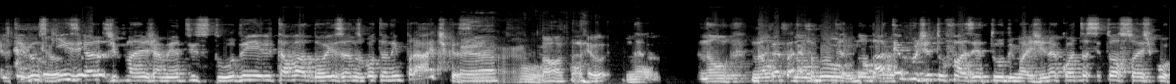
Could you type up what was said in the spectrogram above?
Ele teve uns 15 anos de planejamento e estudo e ele tava há dois anos botando em prática. Assim. É. Tipo, Não, Eu, Não, não, não, essa- não, essa do- não dá tempo de tu fazer tudo. Imagina quantas situações, tipo,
